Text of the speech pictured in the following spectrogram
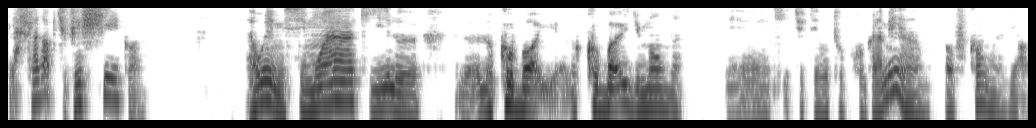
Lâche la grappe, tu fais chier, quoi. Ah oui, mais c'est moi qui est le, le, le cow-boy, le cow-boy du monde. Et qui, tu t'es autoproclamé, hein, pauvre con, dire.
